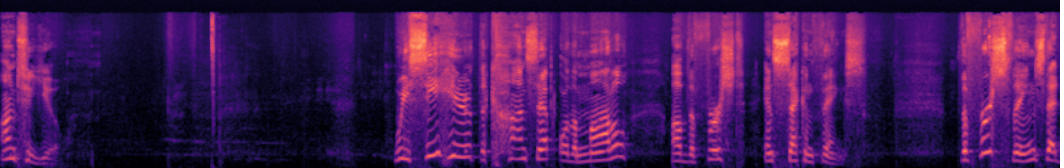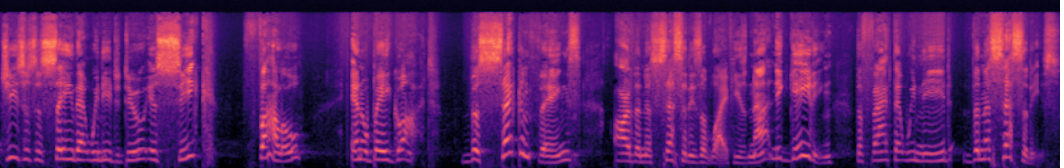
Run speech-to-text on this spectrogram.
unto you. we see here the concept or the model of the first and second things. The first things that Jesus is saying that we need to do is seek, follow, and obey God. The second things are the necessities of life. He's not negating the fact that we need the necessities.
